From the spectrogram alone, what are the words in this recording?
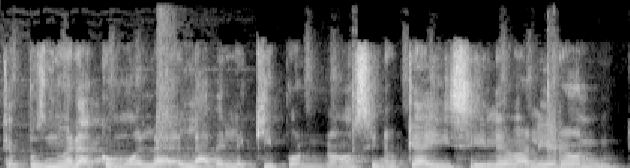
que pues no era como la, la del equipo, ¿no? Sino que ahí sí le valieron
